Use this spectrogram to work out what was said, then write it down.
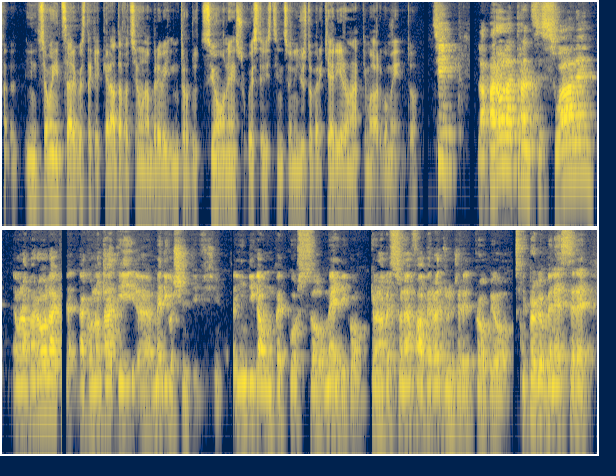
iniziamo a iniziare questa chiacchierata facendo una breve introduzione su queste distinzioni, giusto per chiarire un attimo l'argomento? Sì, la parola transessuale è una parola da connotati eh, medico-scientifici. Indica un percorso medico che una persona fa per raggiungere il proprio, il proprio benessere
